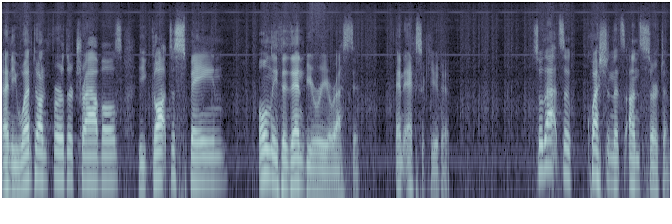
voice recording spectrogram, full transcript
and he went on further travels. He got to Spain, only to then be rearrested and executed. So that's a question that's uncertain.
